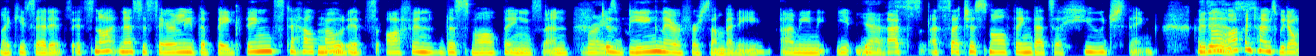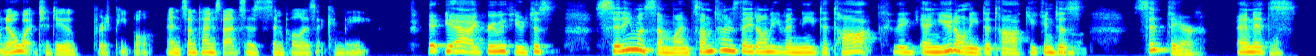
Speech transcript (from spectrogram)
like you said, it's it's not necessarily the big things to help mm-hmm. out. It's often the small things and right. just being there for somebody. I mean, yes. that's a, such a small thing. That's a huge thing. Is. Oftentimes we don't know what to do for people. And sometimes that's as simple as it can be. It, yeah, I agree with you. Just sitting with someone, sometimes they don't even need to talk, they, and you don't need to talk. You can just mm-hmm. sit there, and it's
